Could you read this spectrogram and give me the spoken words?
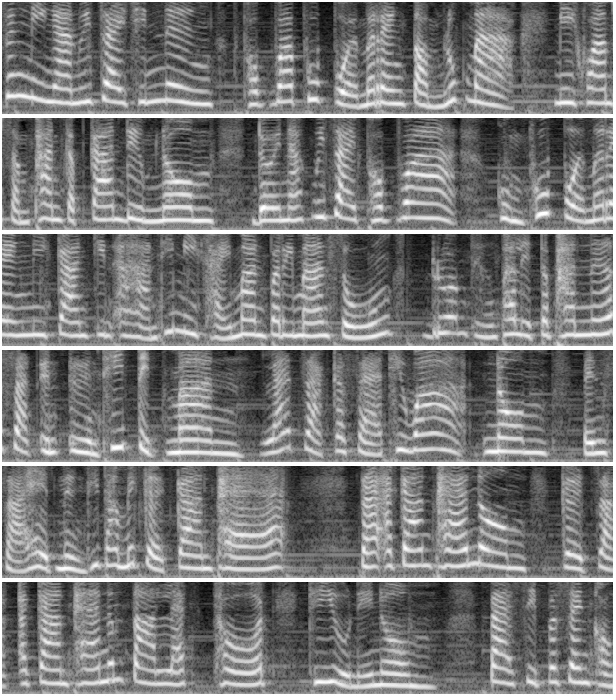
ซึ่งมีงานวิจัยชิ้นหนึ่ง พบว่าผู้ป่วยมะเร็งต่อมลูกหมาก มีความสัมพันธ์กับการดื่มนม โดยนักวิจัยพบว่ากลุ่มผู้ป่วยมะเร็งมีการกินอาหารที่มีไขมันปริมาณสูง รวมถึงผลิตภัณฑ์เนื้อสัตว์อื่น ๆ ที่ติดมัน และจากกระแสที่ว่านมเป็นสาเหตุหนึ่งที่ทำให้เกิดการแพ้ แต่อาการแพ้นมเกิดจากอาการแพ้น้ำตาลแลคโตสที่อยู่ในนม 80%ของ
